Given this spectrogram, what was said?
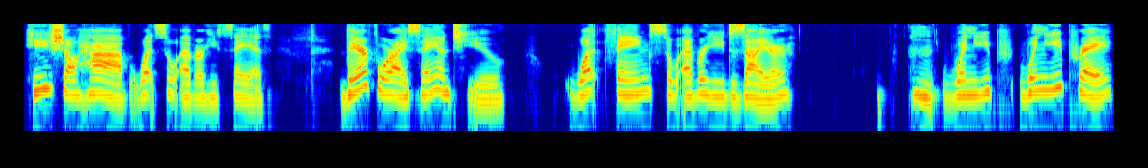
he shall have whatsoever he saith. Therefore I say unto you, what things soever ye desire, when ye when ye pray,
